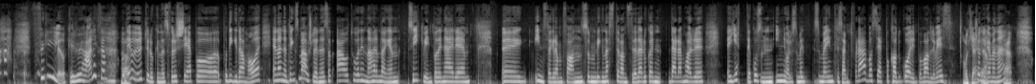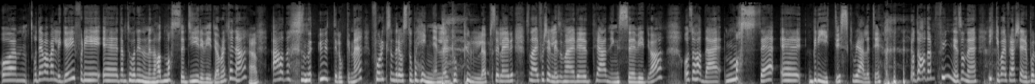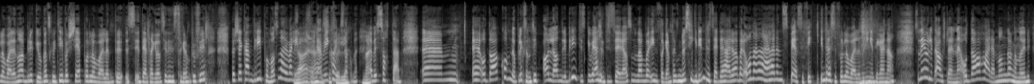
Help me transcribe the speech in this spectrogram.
Følger dere hun her, liksom? Og det er jo utelukkende for å se på, på digge damer. Og en annen ting som er avslørende, er at jeg og to venninner her om dagen, så gikk vi inn på den her eh, Instagram-fanen som ligger nest til venstre, der, du kan, der de har eh, gjette hvilket innhold som er, som er interessant for deg, basert på hva du går inn på vanligvis. Okay, Skjønner du ja, hva jeg mener? ja. Og, um, og det var veldig gøy, fordi eh, de to venninnene mine hadde masse dyrevideoer, blant annet. Ja. Jeg hadde sånne utelukkende folk som drev og sto på hendene eller tok pullups eller sånne her forskjellige sånne her eh, treningsvideoer. Og så hadde jeg masse eh, britisk reality. Og da hadde de funnet sånne Ikke bare for jeg ser jo på Love Island, og jeg bruker jo ganske mye tid på å se på Love Island-deltakerne sin Instagram-profil. For å se hva de driver på med, sånn er vi veldig Ja, interessert ja, Vi kan ikke snakke om det. Nei. Jeg besatt dem. Um, og da kom det opp liksom typ alle andre britiske realityserier som de bare Instagram tenkte du er sikkert interessert i det her. Og jeg bare å nei, nei, jeg har en spesifikk interesse for Love Island og ingenting annet. Så det er jo litt avslørende. Og da har jeg noen ganger når jeg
